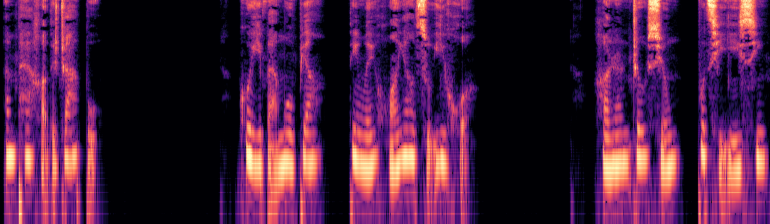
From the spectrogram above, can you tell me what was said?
安排好的抓捕，故意把目标定为黄耀祖一伙，好让周雄不起疑心。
